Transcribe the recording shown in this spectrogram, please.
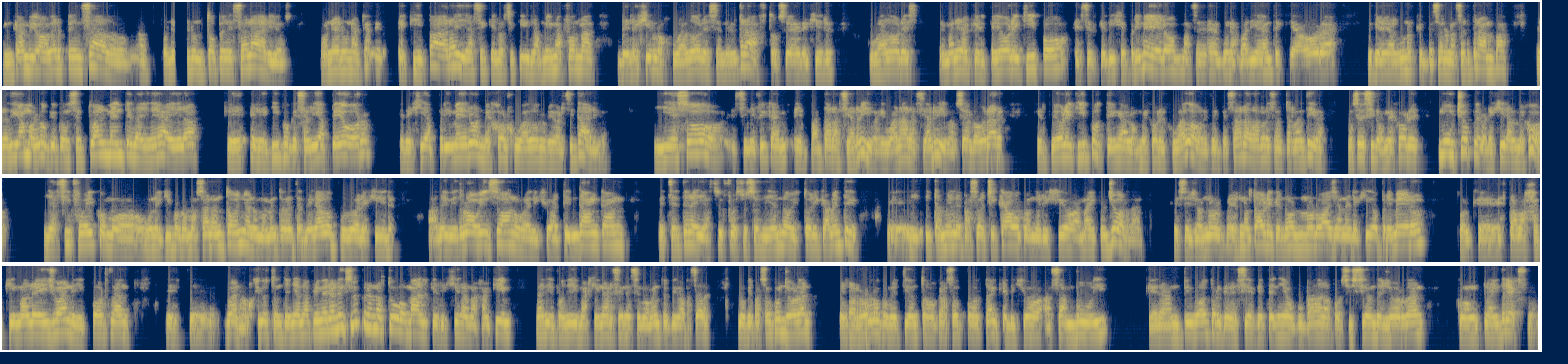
En cambio, haber pensado a poner un tope de salarios, poner una equipara y hace que la misma forma de elegir los jugadores en el draft, o sea, elegir jugadores de manera que el peor equipo es el que elige primero, más allá algunas variantes que ahora, que hay algunos que empezaron a hacer trampa, pero digamos lo que conceptualmente la idea era que el equipo que salía peor elegía primero el mejor jugador universitario. Y eso significa empatar hacia arriba, igualar hacia arriba, o sea, lograr que el peor equipo tenga los mejores jugadores, empezar a darles alternativas. No sé si los mejores, muchos, pero elegir al mejor. Y así fue como un equipo como San Antonio en un momento determinado pudo elegir a David Robinson o eligió a Tim Duncan, etcétera, y así fue sucediendo históricamente eh, y, también le pasó a Chicago cuando eligió a Michael Jordan. qué sé yo, es notable que no, no lo hayan elegido primero, porque estaba Hakim Olajuwon y Portland, este, bueno, Houston tenía la primera elección, pero no estuvo mal que eligieran a Hakim, nadie podía imaginarse en ese momento que iba a pasar lo que pasó con Jordan, el error lo cometió en todo caso Portland, que eligió a Sam Bowie, que era un pivot porque decía que tenía ocupada la posición de Jordan con Clyde Drexler.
